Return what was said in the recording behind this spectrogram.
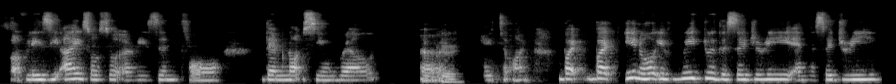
sort of lazy eye is also a reason for them not seeing well uh, okay. later on but but you know if we do the surgery and the surgery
